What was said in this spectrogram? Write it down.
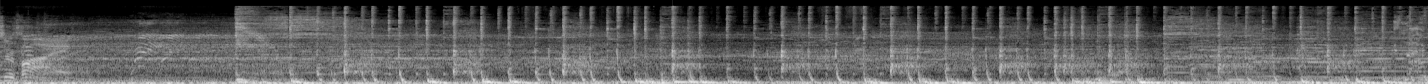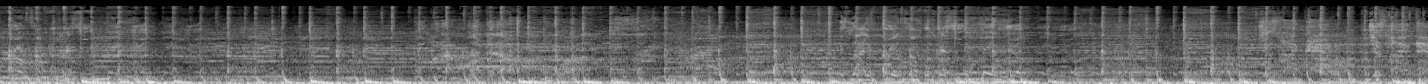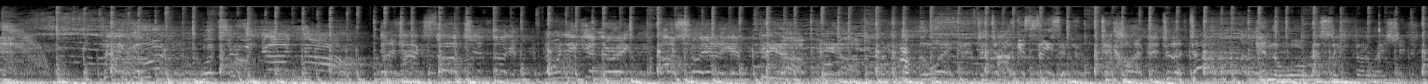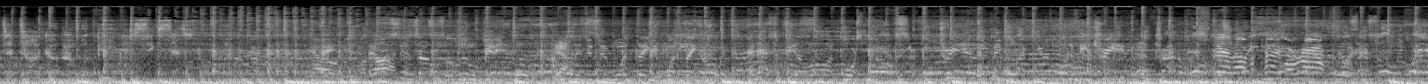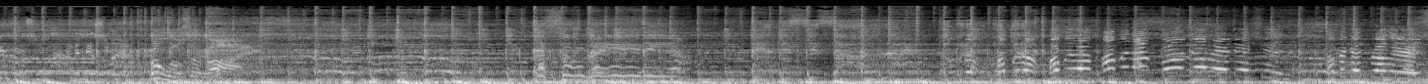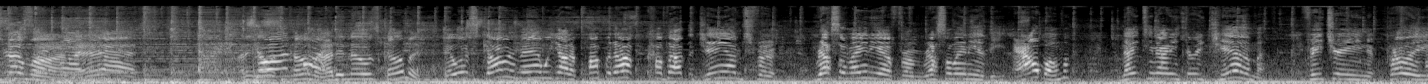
survive. Coming. It was coming, man. We got to pump it up, pump out the jams for WrestleMania from WrestleMania the album, 1993 Jim, featuring probably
